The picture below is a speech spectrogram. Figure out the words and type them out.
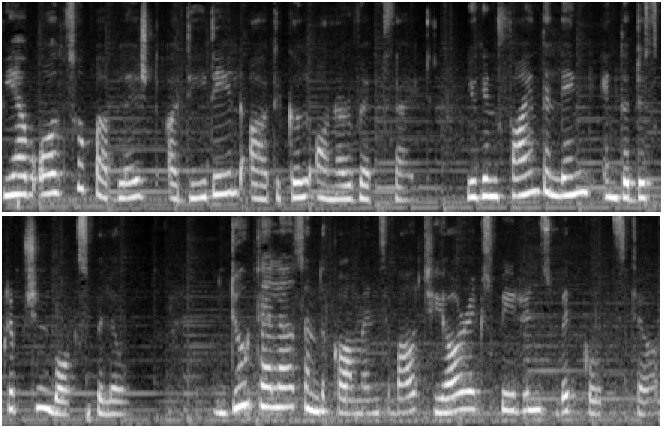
We have also published a detailed article on our website. You can find the link in the description box below. Do tell us in the comments about your experience with Codester.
